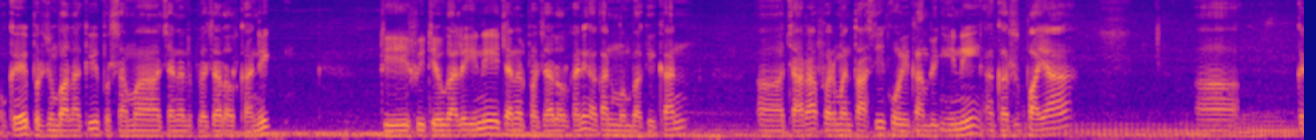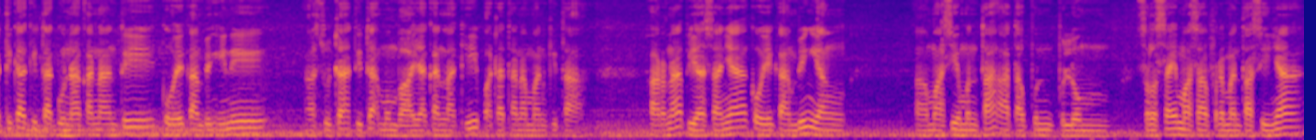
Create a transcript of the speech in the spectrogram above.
Oke berjumpa lagi bersama channel belajar organik. Di video kali ini channel belajar organik akan membagikan uh, Cara fermentasi kue kambing ini Agar supaya uh, Ketika kita gunakan nanti Kue kambing ini uh, Sudah tidak membahayakan lagi pada tanaman kita. Karena biasanya kue kambing yang Eh, masih mentah ataupun belum selesai masa fermentasinya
